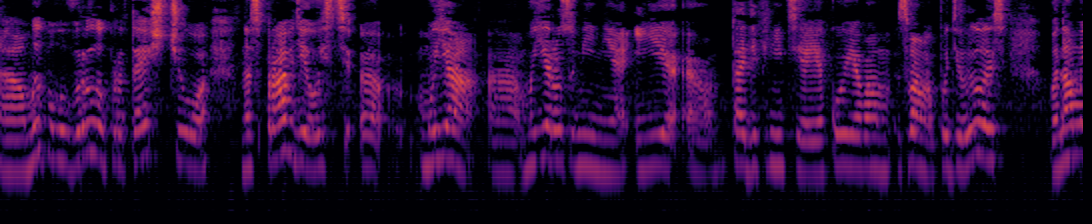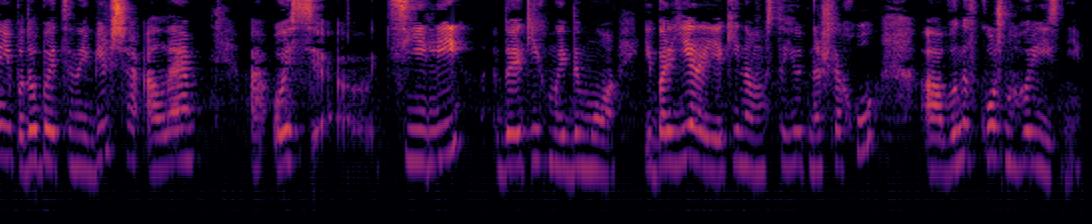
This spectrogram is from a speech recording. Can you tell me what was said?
Е, Ми поговорили про те, що насправді ось е, моя, е, моє розуміння і та дефініція, якою я вам з вами поділилась, вона мені подобається найбільше, але ось цілі, до яких ми йдемо, і бар'єри, які нам стають на шляху, вони в кожного різні.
